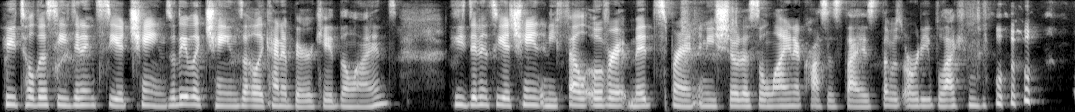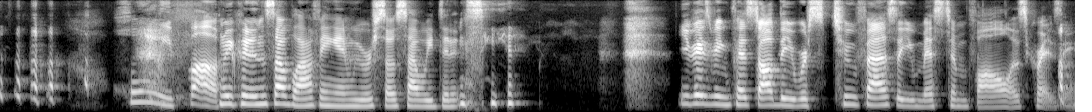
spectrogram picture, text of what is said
he told us he didn't see a chain. So they have like chains that like kind of barricade the lines. He didn't see a chain and he fell over it mid sprint and he showed us a line across his thighs that was already black and blue. Holy fuck. we couldn't stop laughing and we were so sad we didn't see it. You guys being pissed off that you were too fast that you missed him fall is crazy.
